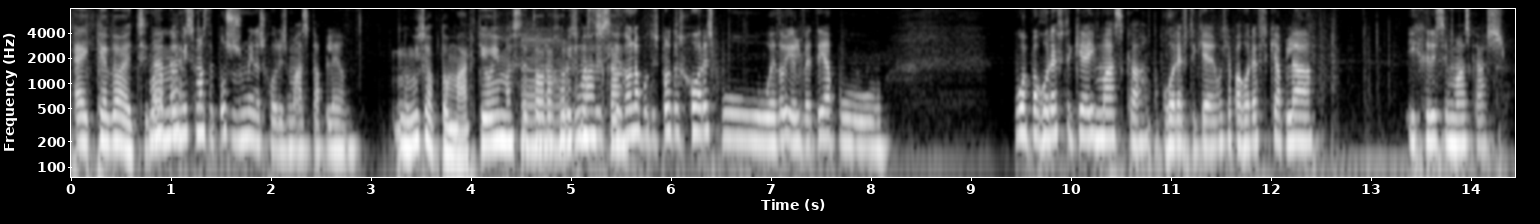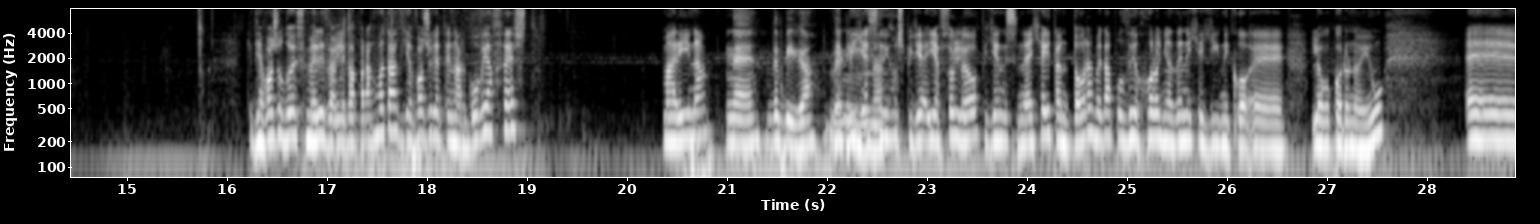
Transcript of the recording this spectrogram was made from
ε, και εδώ έτσι Μόνο ήταν που εμείς είμαστε πόσους μήνες χωρίς μάσκα πλέον; νομίζω από το Μάρτιο είμαστε τώρα χωρίς Είμαστε μάσκα σχεδόν από τις πρώτες χώρες που εδώ η Ελβετία που, που απαγορεύτηκε η μάσκα. Απαγορεύτηκε, όχι απαγορεύτηκε, απλά η χρήση μάσκας. Και διαβάζω εδώ εφημερίδα λίγα πράγματα. Διαβάζω για την Αργόβια Fest. Μαρίνα. ναι δεν πήγα Δεν, δεν, πήγες, ήμουνα. συνήθως πηγαίνει. Γι' αυτό λέω πηγαίνει συνέχεια. Ήταν τώρα, μετά από δύο χρόνια δεν είχε γίνει κο- ε, λόγω κορονοϊού. Ε,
